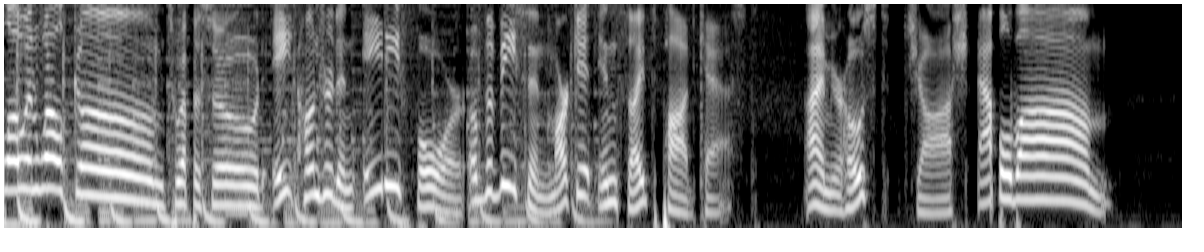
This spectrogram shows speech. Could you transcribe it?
Hello and welcome to episode 884 of the VSiN Market Insights Podcast. I'm your host, Josh Appelbaum.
